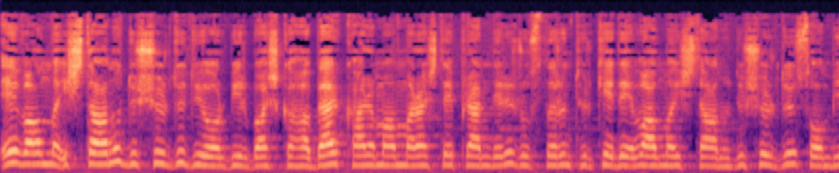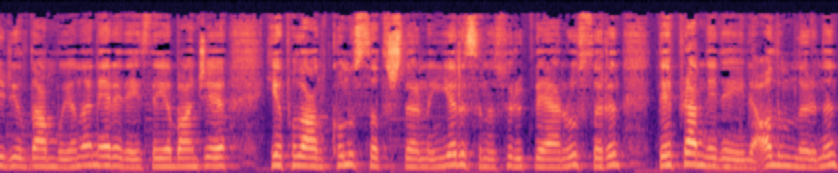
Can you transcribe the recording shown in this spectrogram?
ev alma iştahını düşürdü diyor bir başka haber. Kahramanmaraş depremleri Rusların Türkiye'de ev alma iştahını düşürdü. Son bir yıldan bu yana neredeyse yabancıya yapılan konut satışlarının yarısını sürükleyen Rusların deprem nedeniyle alımlarının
